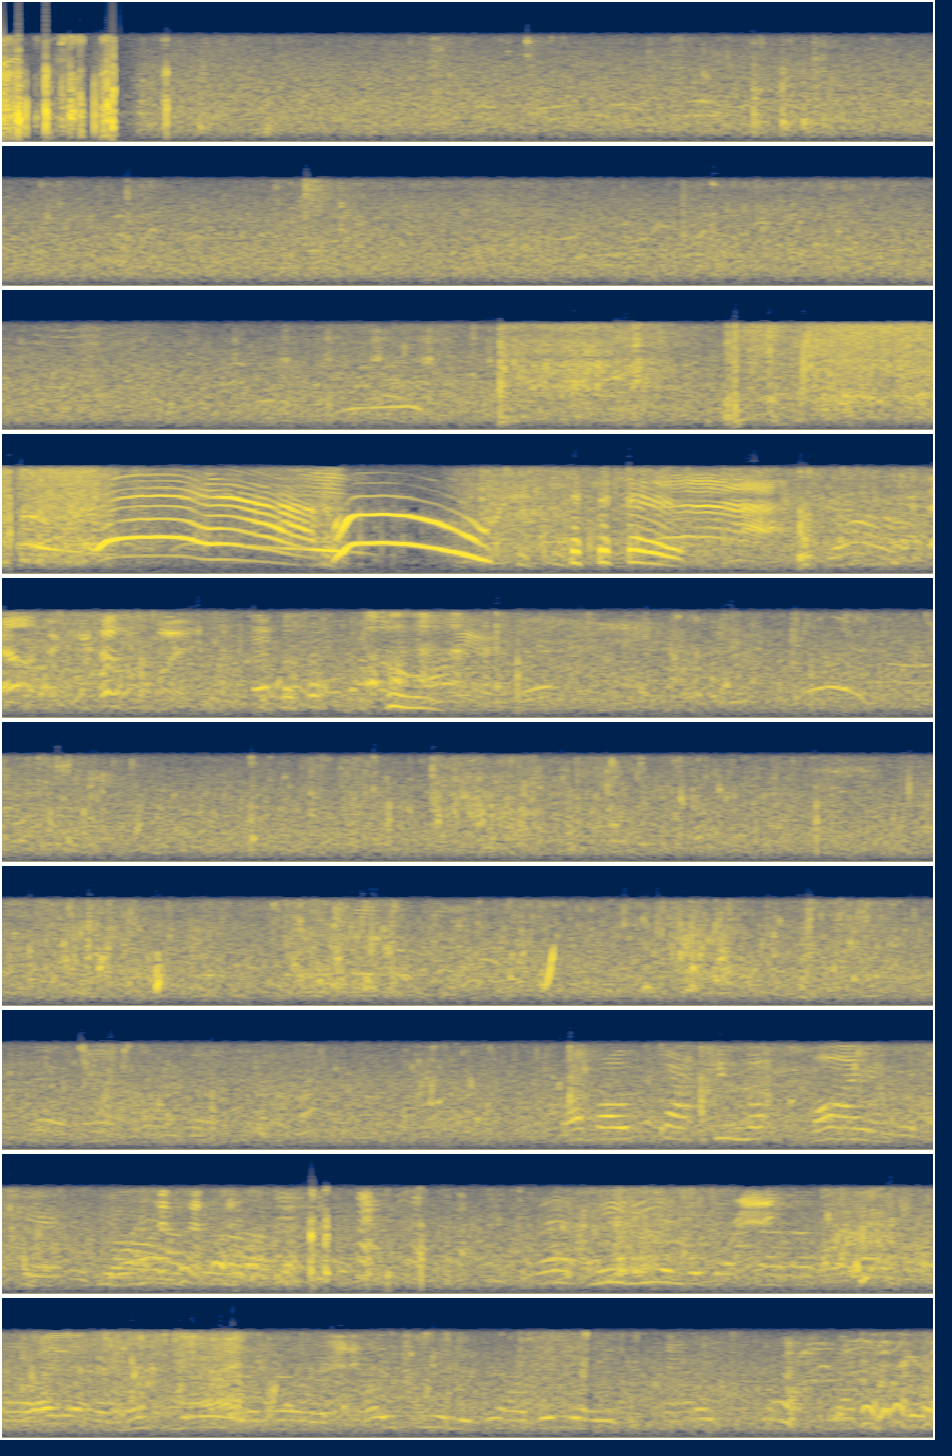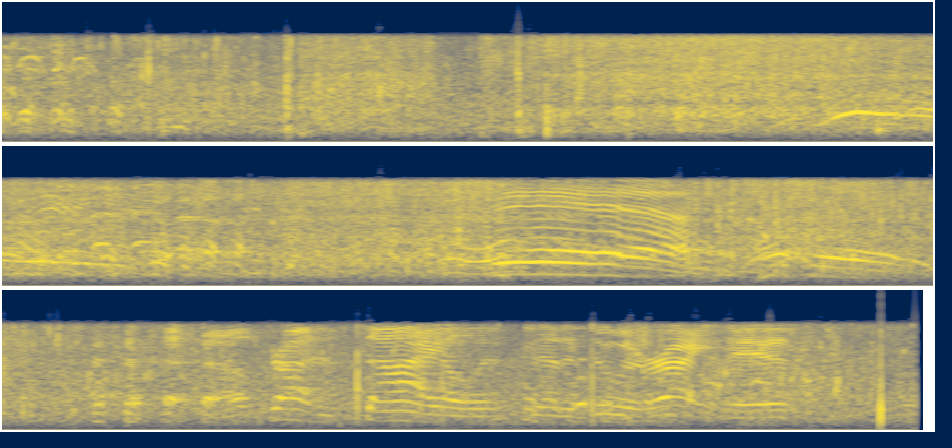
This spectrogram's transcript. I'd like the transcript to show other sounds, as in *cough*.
Yeah! Woo! *laughs* *laughs* That was a good one. *laughs* My boat's got too much volume to share with y'all. That's me and Ian did that. Ready? Yeah! I'm *laughs* *laughs* trying to style instead of do it right, man.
